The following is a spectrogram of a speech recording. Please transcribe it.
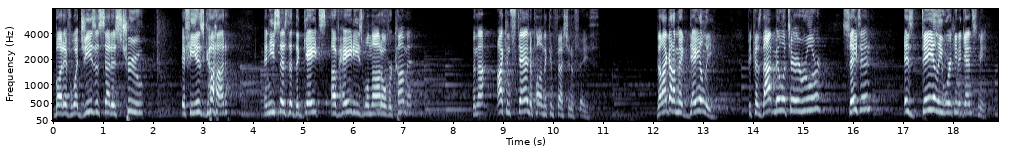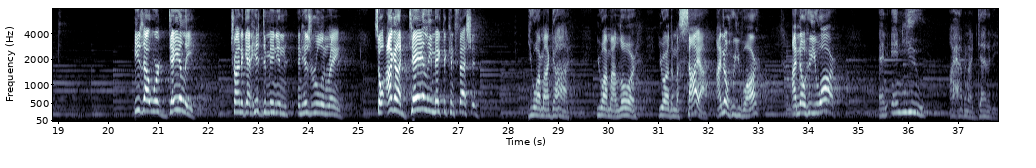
But if what Jesus said is true, if He is God, and He says that the gates of Hades will not overcome it, then I, I can stand upon the confession of faith that I got to make daily because that military ruler, Satan, is daily working against me. He's at work daily trying to get his dominion and his rule and reign. So I got to daily make the confession You are my God. You are my Lord. You are the Messiah. I know who you are. I know who you are. And in you, I have an identity.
